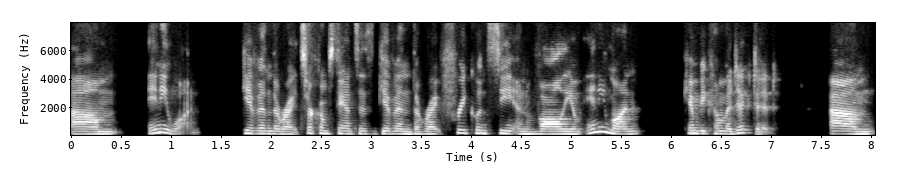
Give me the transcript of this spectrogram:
um, anyone, given the right circumstances, given the right frequency and volume, anyone can become addicted. Um,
